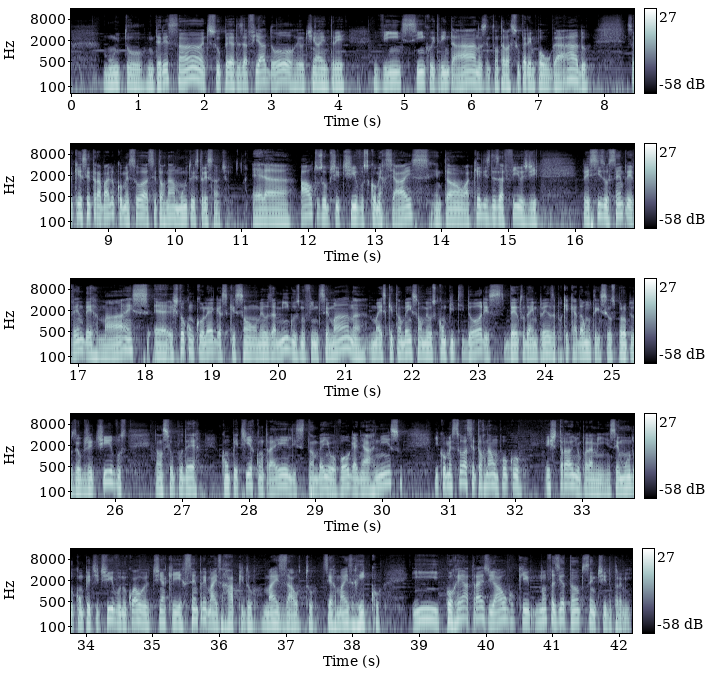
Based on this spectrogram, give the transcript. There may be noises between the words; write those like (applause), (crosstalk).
muito interessante, super desafiador. Eu tinha entre 25 e 30 anos, então estava super empolgado. Só que esse trabalho começou a se tornar muito estressante. Era altos objetivos comerciais, então aqueles desafios de preciso sempre vender mais. É, estou com colegas que são meus amigos no fim de semana, mas que também são meus competidores dentro da empresa, porque cada um tem seus próprios objetivos. Então, se eu puder competir contra eles, também eu vou ganhar nisso. E começou a se tornar um pouco estranho para mim, esse mundo competitivo no qual eu tinha que ir sempre mais rápido, mais alto, ser mais rico e correr atrás de algo que não fazia tanto sentido para mim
